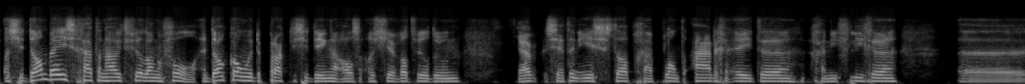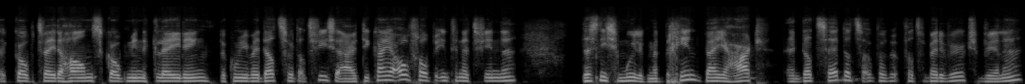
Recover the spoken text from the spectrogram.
als je dan bezig gaat, dan hou je het veel langer vol. En dan komen de praktische dingen als als je wat wil doen ja, zet een eerste stap. Ga plantaardig eten. Ga niet vliegen. Uh, koop tweedehands. Koop minder kleding. Dan kom je bij dat soort adviezen uit. Die kan je overal op internet vinden. Dat is niet zo moeilijk. Maar het begint bij je hart. En dat, hè, dat is ook wat, wat we bij de workshop willen.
